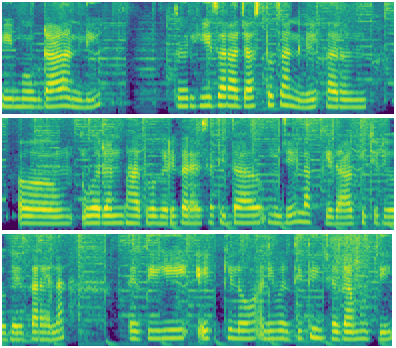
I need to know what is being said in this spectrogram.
ही मूग डाळ आणली. तर ही जरा जास्तच आणली कारण वरण भात वगैरे करायसाठी डाळ म्हणजे लागते डाळ खिचडी वगैरे करायला. तर ती एक किलो आणि वरती तीनशे ग्रॅम होती.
